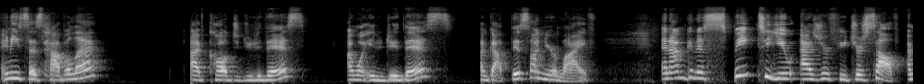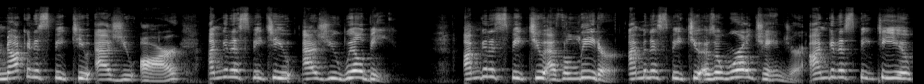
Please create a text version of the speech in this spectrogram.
And He says, Havilah, I've called you to do this. I want you to do this. I've got this on your life and I'm going to speak to you as your future self. I'm not going to speak to you as you are. I'm going to speak to you as you will be. I'm going to speak to you as a leader. I'm going to speak to you as a world changer. I'm going to speak to you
